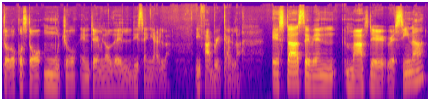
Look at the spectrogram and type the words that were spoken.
todo costó mucho en términos de diseñarla y fabricarla. Estas se ven más de resina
